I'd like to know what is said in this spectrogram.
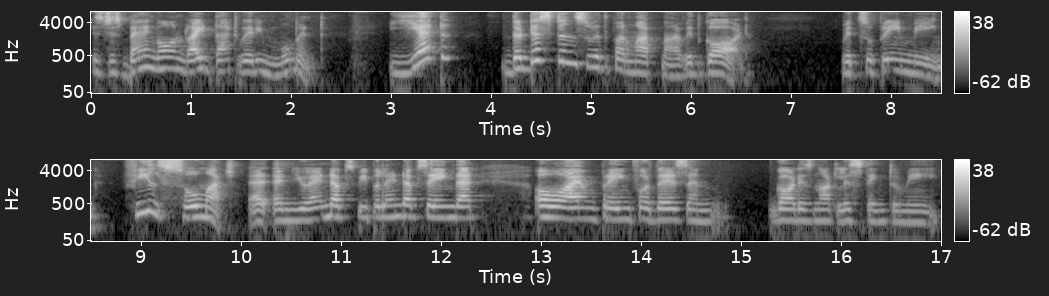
It's just bang on right that very moment. Yet, the distance with Paramatma, with God, with Supreme Being, feels so much. And you end up, people end up saying that, oh, I am praying for this and God is not listening to me.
